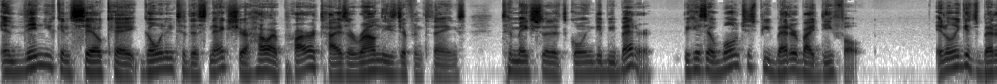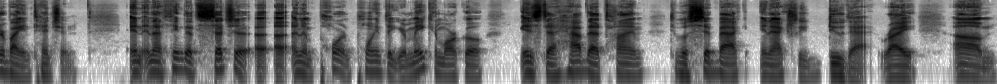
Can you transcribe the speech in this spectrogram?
and then you can say okay going into this next year how do i prioritize around these different things to make sure that it's going to be better? Because it won't just be better by default. It only gets better by intention. And and i think that's such a, a an important point that you're making marco is to have that time to be able to sit back and actually do that, right? Um,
